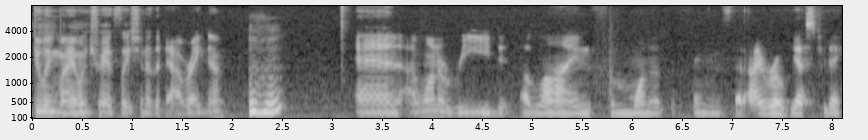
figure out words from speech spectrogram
doing my own translation of the Tao right now, Mm-hmm. And I want to read a line from one of the things that I wrote yesterday.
